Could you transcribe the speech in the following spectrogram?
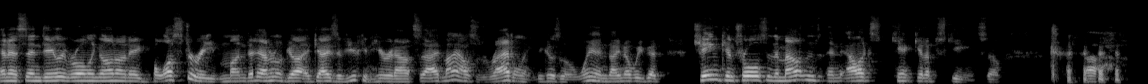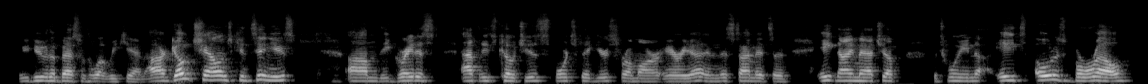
NSN Daily rolling on on a blustery Monday. I don't know, guys, if you can hear it outside. My house is rattling because of the wind. I know we've got chain controls in the mountains, and Alex can't get up skiing. So uh, we do the best with what we can. Our GOAT Challenge continues. Um, the greatest athletes, coaches, sports figures from our area. And this time it's an 8 9 matchup between eight Otis Burrell,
